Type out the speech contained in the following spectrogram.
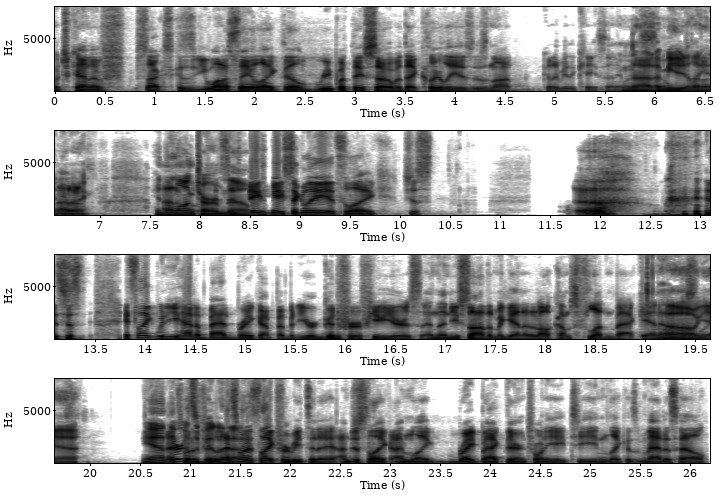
which kind of sucks because you want to say like they'll reap what they sow, but that clearly is, is not going to be the case anyway. Not So, immediately I don't- I anyway. In the long term, It's though. basically, it's like just. Ugh. it's just it's like when you had a bad breakup but you were good for a few years and then you saw them again and it all comes flooding back in. Oh like, yeah, yeah. That's what is it a bit That's that. what it's like for me today. I'm just like I'm like right back there in 2018, like as mad as hell.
